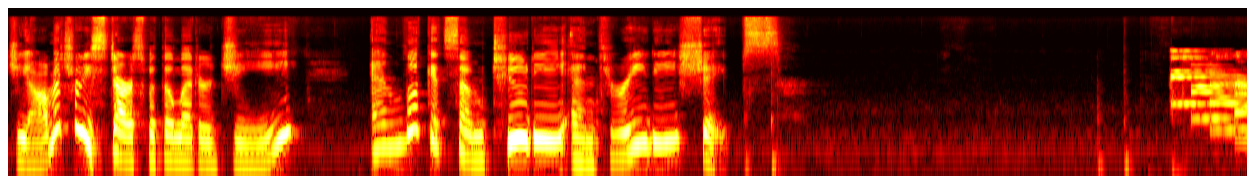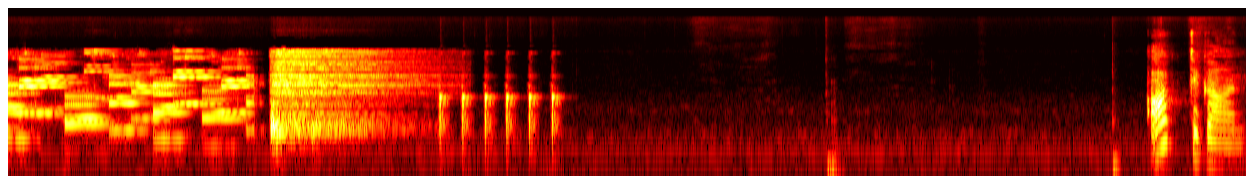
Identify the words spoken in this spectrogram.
Geometry starts with the letter G and look at some 2D and 3D shapes. Octagon.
